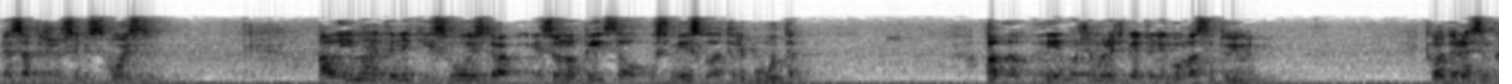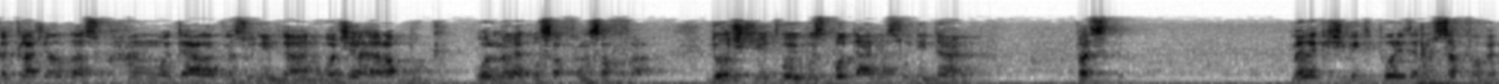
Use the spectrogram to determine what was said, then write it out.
ne sadrži u sebi svojstvo. Ali imate neki svojstva gdje se ono pisao u smislu atributa. Ali ne možemo reći da je to njegovo vlastito ime. Kao da recimo kad kaže Allah subhanahu wa ta'ala na sudnjem danu وَجَاءَ رَبُّكَ وَالْمَلَكُ صَفًا صَفًا Doći će tvoj gospodar na sudnji dan. Pazite. Meleki će biti porizani u safove.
